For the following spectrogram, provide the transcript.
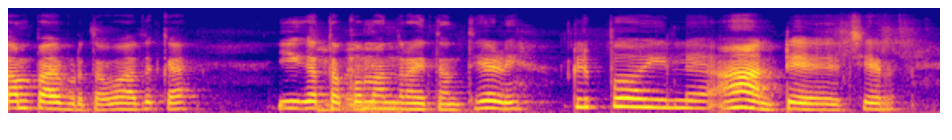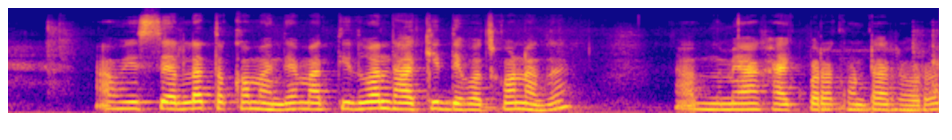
ತಂಪಾಗ್ಬಿಡ್ತಾವೆ ಅದಕ್ಕೆ ಈಗ ತಗೊಬಂದ್ರಾಯ್ತು ಅಂತ ಹೇಳಿ ಕ್ಲಿಪ್ಪು ಇಲ್ಲೇ ಹಾಂ ಟೇ ಚೇರ್ ಅವು ಇಷ್ಟೆಲ್ಲ ತಗೊಂಬಂದೆ ಮತ್ತು ಇದು ಒಂದು ಹಾಕಿದ್ದೆ ಹೊಚ್ಕೊಳೋದು. ಅದನ್ನ ಮ್ಯಾಗ ಹಾಕಿ ಬರಕ್ಕೆ ಹೊಂಟಾರ ಅವರು.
